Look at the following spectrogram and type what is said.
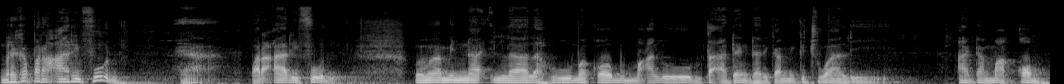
Mereka para arifun. Ya, para arifun. Wa minna illa lahu maqamum ma'lum. Tak ada yang dari kami kecuali ada makom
